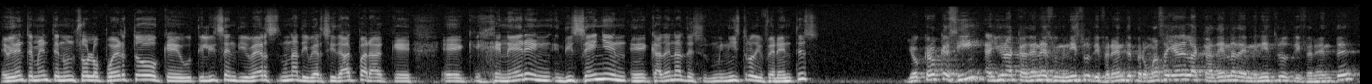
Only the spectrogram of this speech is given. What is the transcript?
evidentemente en un solo puerto, que utilicen divers, una diversidad para que, eh, que generen, diseñen cadenas de suministro diferentes? Yo creo que sí, hay una cadena de suministro diferente, pero más allá de la cadena de ministros diferente,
